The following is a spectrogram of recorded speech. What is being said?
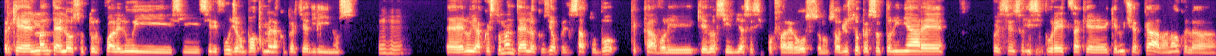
perché è il mantello sotto il quale lui si, si rifugia un po' come la copertina di Linus. Mm-hmm eh, lui ha questo mantello, così ho pensato, boh, che cavoli, chiedo a Silvia se si può fare rosso, non so, giusto per sottolineare quel senso di sicurezza che, che lui cercava, no? quella,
